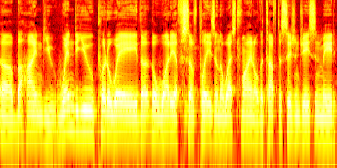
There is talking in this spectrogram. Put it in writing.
uh, behind you? When do you put away the, the what ifs of plays in the West Final, the tough decision Jason made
